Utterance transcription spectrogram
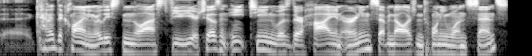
uh, kind of declining, or at least in the last few years. 2018 was their high in earnings, seven dollars and twenty one cents,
